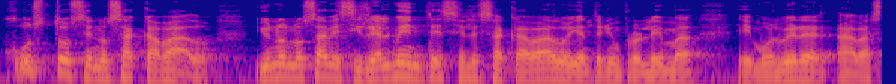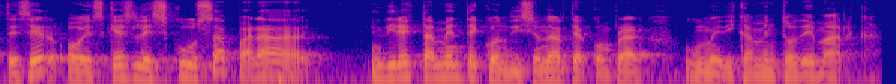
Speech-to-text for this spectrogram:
justo se nos ha acabado. Y uno no sabe si realmente se les ha acabado y han tenido un problema en volver a abastecer o es que es la excusa para indirectamente condicionarte a comprar un medicamento de marca.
